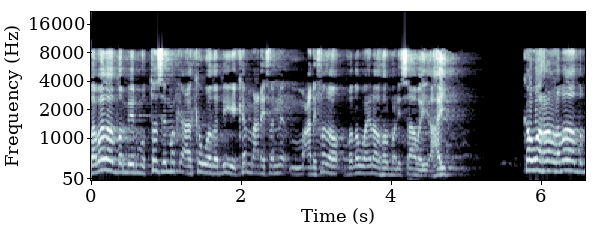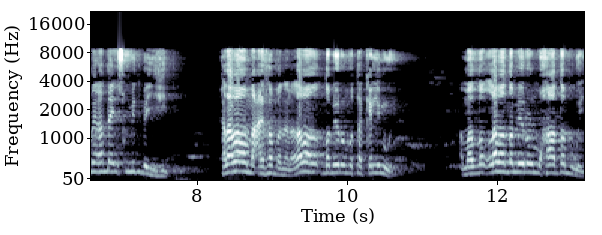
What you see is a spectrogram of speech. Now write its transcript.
labada damiir mutasil marka aad ka wada dhigi kan macrifada badan waa inaad hormarisaabay ahayd ka waran labada damiir hadday isku midba yihiin. Kalababa macrifo badan laba damiirulmutakalim wey ama laba damiirulmukhaatab wey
